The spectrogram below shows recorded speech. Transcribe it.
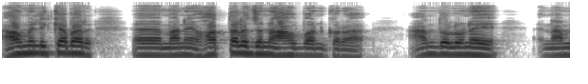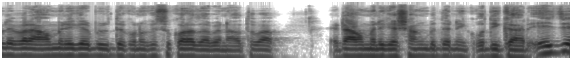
আওয়ামী লীগকে আবার মানে হরতালের জন্য আহ্বান করা, আন্দোলনে নামলে এবার আওয়ামী লীগের বিরুদ্ধে কোনো কিছু করা যাবে না, অথবা এটা আওয়ামী লীগের সাংবিধানিক অধিকার। এই যে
